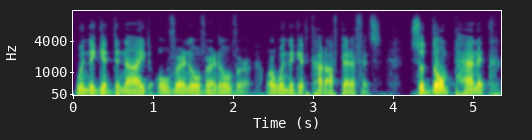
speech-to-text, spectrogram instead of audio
when they get denied over and over and over, or when they get cut off benefits. So don't panic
